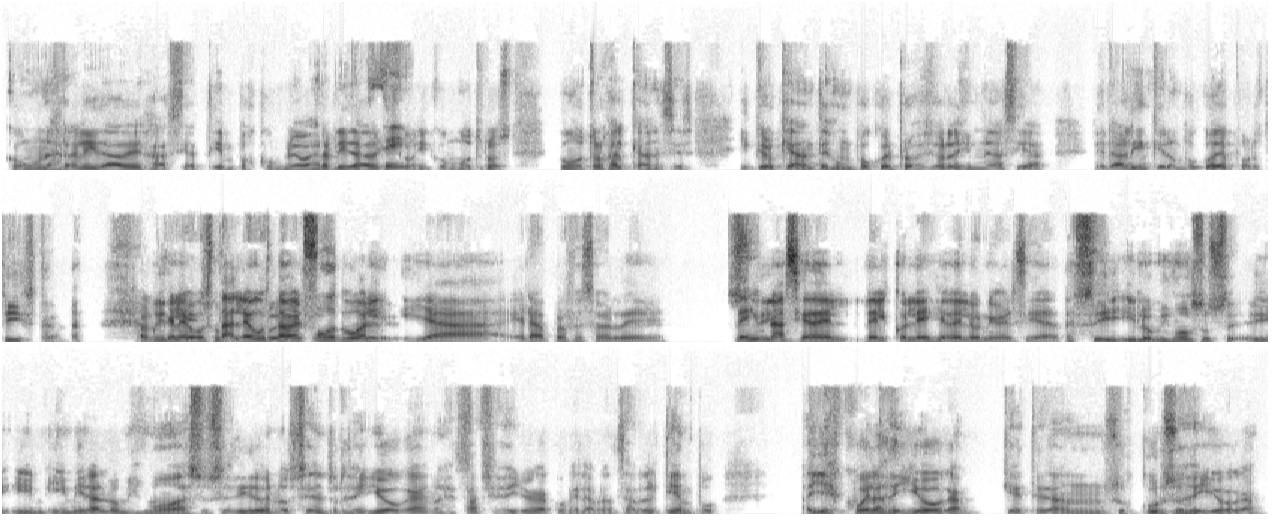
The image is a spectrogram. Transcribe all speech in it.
con unas realidades hacia tiempos con nuevas realidades sí. y, con, y, con, otros, con otros alcances. Y creo que antes un poco el profesor de gimnasia era alguien que era un poco deportista. Alguien que le, gusta, le gustaba el fútbol y ya era profesor de, de sí. gimnasia del, del, colegio, de la universidad. Sí, y lo mismo y, mira, lo mismo ha sucedido en los centros de yoga, en los espacios de yoga con el avanzar del tiempo. Hay escuelas de yoga que te dan sus cursos de yoga,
